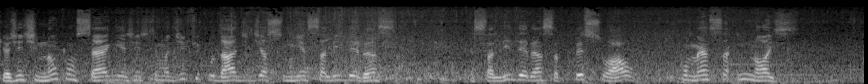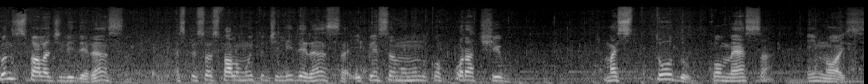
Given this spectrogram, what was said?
que a gente não consegue, a gente tem uma dificuldade de assumir essa liderança, essa liderança pessoal que começa em nós. Quando se fala de liderança, as pessoas falam muito de liderança e pensam no mundo corporativo, mas tudo começa em nós.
